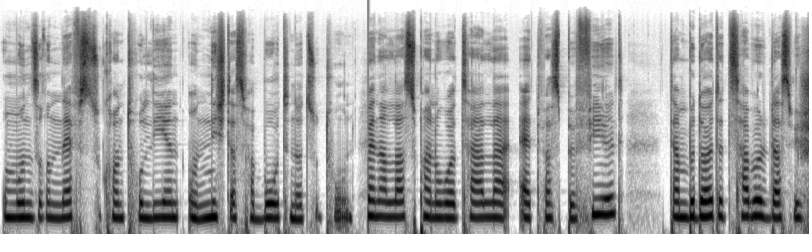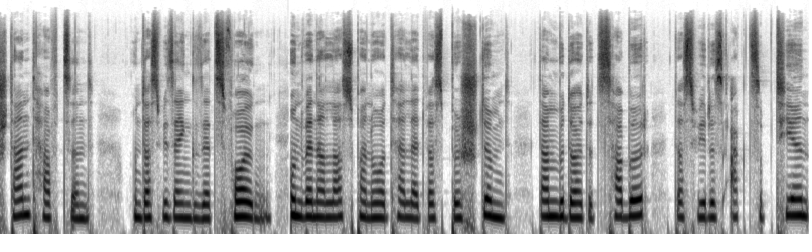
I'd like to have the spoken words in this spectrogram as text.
um unseren Nefs zu kontrollieren und nicht das Verbotene zu tun. Wenn Allah subhanahu wa ta'ala etwas befiehlt, dann bedeutet Sabr, dass wir standhaft sind und dass wir sein Gesetz folgen. Und wenn Allah subhanahu wa ta'ala etwas bestimmt, dann bedeutet Sabr, dass wir das akzeptieren,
